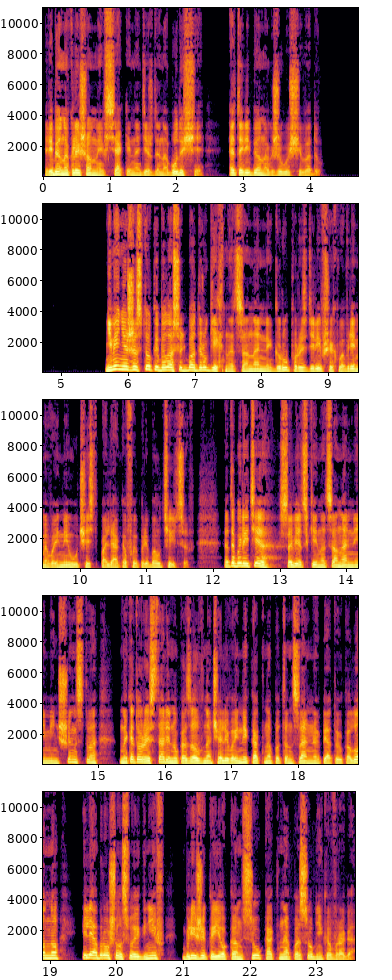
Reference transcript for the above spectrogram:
Ребенок, лишенный всякой надежды на будущее, — это ребенок, живущий в аду. Не менее жестокой была судьба других национальных групп, разделивших во время войны участь поляков и прибалтийцев. Это были те советские национальные меньшинства, на которые Сталин указал в начале войны как на потенциальную пятую колонну или обрушил свой гнев ближе к ее концу, как на пособников врага.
